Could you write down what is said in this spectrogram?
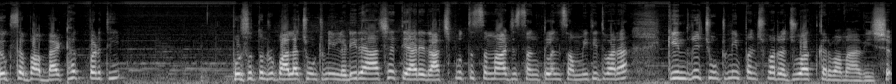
લોકસભા બેઠક પરથી પુરુષોત્તમ રૂપાલા ચૂંટણી લડી રહ્યા છે, ત્યારે રાજપૂત સમાજ સંકલન સમિતિ દ્વારા કેન્દ્રીય ચૂંટણી પંચમાં રજૂઆત કરવામાં આવી છે.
